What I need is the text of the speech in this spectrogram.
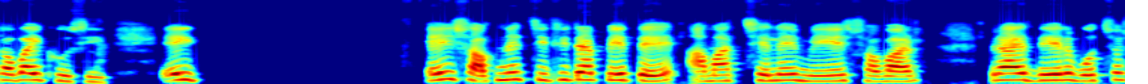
সবাই খুশি। এই এই স্বপ্নের চিঠিটা পেতে আমার ছেলে মেয়ে সবার প্রায় দেড় বছর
